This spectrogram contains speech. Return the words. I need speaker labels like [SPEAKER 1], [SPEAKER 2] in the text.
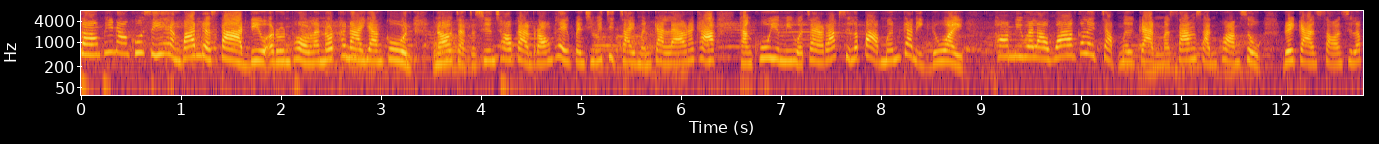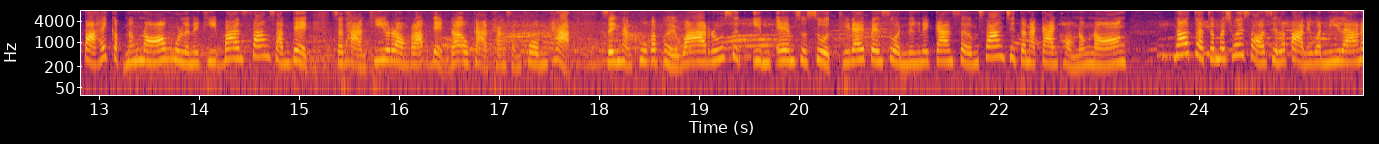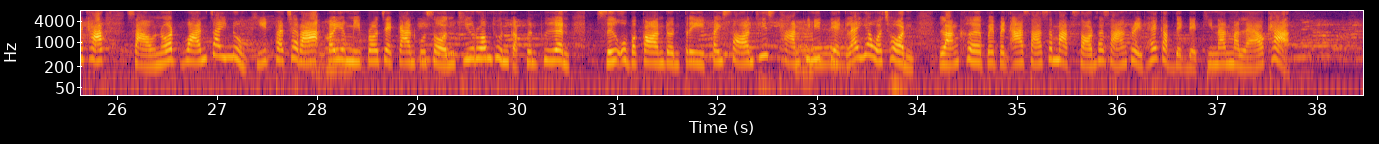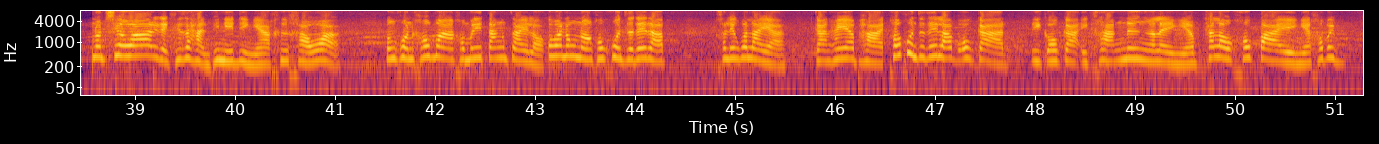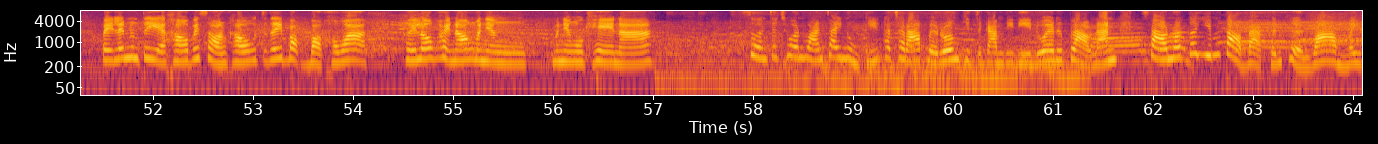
[SPEAKER 1] สองพี่น้องคู่ซีแห่งบ้านเดอะสตาร์ดิวอรุณพงษ์และนพพนายางกูล นอกจากจะชื่นชอบการร้องเพลงเป็นชีวิตจิตใจเหมือนกันแล้วนะคะ ทั้งคู่ยังมีหัวใจรักศิลปะเหมือนกันอีกด้วย พอมีเวลาว่างก็เลยจับมือกันมาสร้างสรรค์ความสุข ด้วยการสอนศิลปะให้กับน้องๆมูลนิธิบ้านสร้างสรรค์เด็ก สถานที่รองรับเด็กด้อยโอกาสทางสังคมค่ะซึ่งทั้งคู่ก็เผยว่ารู้สึกอิ่มเอมสุดๆ ที่ได้เป็นส่วนหนึ่งในการเสริมสร้างจินตนาการของน้องๆนอกจากจะมาช่วยสอนศิลปะในวันนี้แล้วนะคะ สาวนดหวานใจหนุ่มพีทพัชระ ก็ยังมีโปรเจกต์การกุศลที่ร่วมทุนกับเพื่อนๆ ซื้ออุปกรณ์ดนตรีไปสอนที่สถานพินิจเด็กและเยาวชน หลังเคยไปเป็นอาสาสมัครสอนภาษาอังกฤษให้กับเด็กๆที่นั่นมาแล้วค่ะ
[SPEAKER 2] นนเชื่อว่าเด็กที่สถานพินิจอย่างเงี้ยคือเขาอะบางคนเข้ามาเขาไม่ได้ตั้งใจหรอกเพราะว่าน้องๆเขาควรจะได้รับเขาเรียกว่าอะไรอะการให้อภัยเขาควรจะได้รับโอกาสอีกโอกาสอีกครั้งหนึ่งอะไรอย่างเงี้ยถ้าเราเข้าไปอย่างเงี้ยเขาไป ไปเล่นดนตรีกับเขาไปสอนเขาจะได้บอกบอกเขาว่า เฮ้ยโลกภายนอกมันยังมันยังโอเคนะ
[SPEAKER 1] ส่วนจะชวนหวานใจหนุ่มพีทพัชระไปร่วมกิจกรรมดีๆด้วยหรือเปล่านั้น สาวนดก็ยิ้มตอบแบบเขินๆว่าไม่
